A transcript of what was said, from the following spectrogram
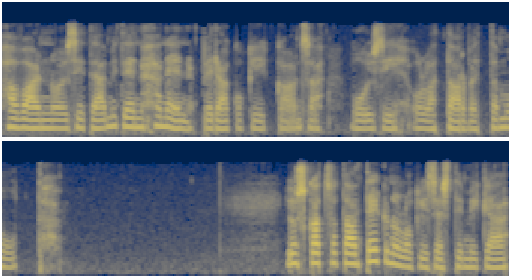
havainnoi sitä, miten hänen pedagogiikkaansa voisi olla tarvetta muuttaa. Jos katsotaan teknologisesti, mikä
